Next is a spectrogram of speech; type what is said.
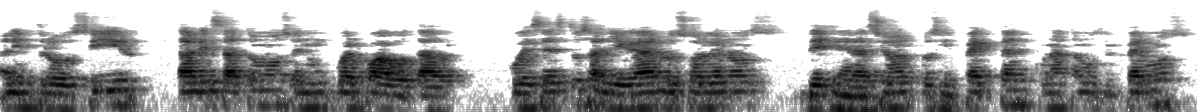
al introducir tales átomos en un cuerpo agotado, pues estos al llegar los órganos de generación los infectan con átomos enfermos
